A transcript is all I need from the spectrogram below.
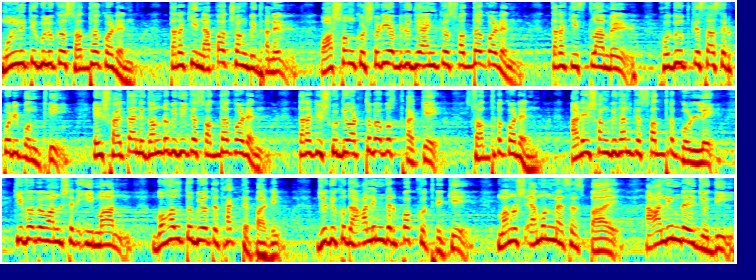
মূলনীতিগুলোকে শ্রদ্ধা করেন? তারা কি নাপাক সংবিধানের অসংখ্য শরিয়া বিরোধী আইনকে শ্রদ্ধা করেন? তারা কি ইসলামের হদুদ কেসাসের পরিপন্থী এই শয়তানি দণ্ডবিধিকে শ্রদ্ধা করেন? তারা কি সুদী অর্থব্যবস্থাকে শ্রদ্ধা করেন? আর এই সংবিধানকে শ্রদ্ধা করলে কীভাবে মানুষের ইমান বহাল তবিয়তে থাকতে পারে? যদি খুদ আলিমদের পক্ষ থেকে মানুষ এমন মেসেজ পায়, আলিমরাই যদি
